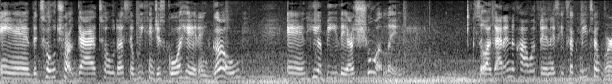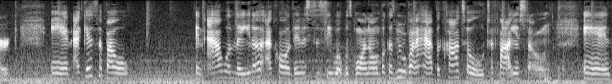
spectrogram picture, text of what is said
And the tow truck guy told us that we can just go ahead and go and he'll be there shortly. So i got in the car with dennis. He took me to work. And i guess about an hour later i called dennis to see what was going on because we were going to have the car towed to firestone. And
